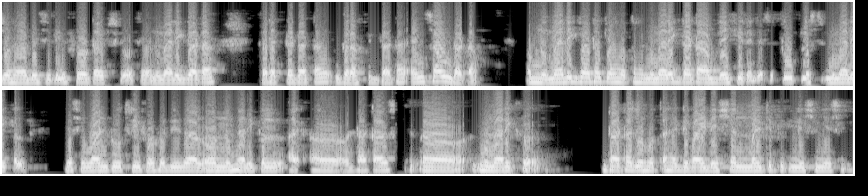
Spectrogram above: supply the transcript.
जो है बेसिकली फोर टाइप्स के होते हैं। Numeric data character data graphic data and sound data अब न्यूमेरिक डाटा क्या होता है? न्यूमेरिक डाटा आप देख ही रहे जैसे टू प्लस न्यूमेरिकल जैसे one two three four these are और न्यूमेरिकल डाटा न्यूमेरिक डाटा जो होता है डिवाइडेशन मल्टीप्लिकेशन ये सब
